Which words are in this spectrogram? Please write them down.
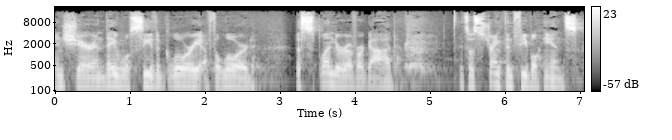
and Sharon. They will see the glory of the Lord, the splendor of our God. And so strengthen feeble hands.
